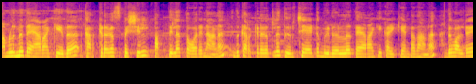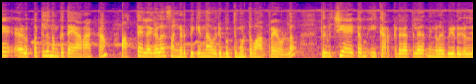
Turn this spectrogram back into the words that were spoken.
പകർത്താം നമ്മളിന്ന് തയ്യാറാക്കിയത് കർക്കിടക സ്പെഷ്യൽ പത്തില തോരനാണ്. ഇത് കർക്കിടകത്തിൽ തീർച്ചയായിട്ടും വീടുകളിൽ തയ്യാറാക്കി കഴിക്കേണ്ടതാണ്. ഇത് വളരെ എളുപ്പത്തിൽ നമുക്ക് തയ്യാറാക്കാം. പത്തിലകൾ സംഘടിപ്പിക്കുന്ന ഒരു ബുദ്ധിമുട്ട് മാത്രമേ ഉള്ളൂ. തീർച്ചയായിട്ടും ഈ കർക്കിടകത്തിൽ നിങ്ങൾ വീടുകളിൽ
